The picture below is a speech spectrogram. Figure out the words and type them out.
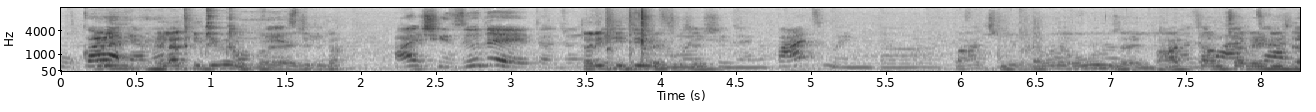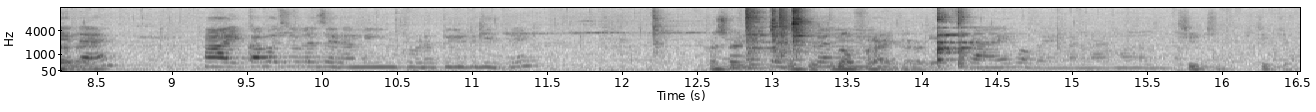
उकळ आणि आल्यावर ह्याला किती वेळ उकळ द्यायची. तुला? हा शिजू अजून तरी किती वेळ? शिजायला पाच मिनिटं. पाच मिनिटामध्ये होऊन जाईल. भात माझा आमचा भात रेडी झालेला झालाय आहे. हा एका बाजूला जरा मी थोडं पीठ घेते. कशासाठी? तुला फ्राय करायला. फ्राय हवंय मला म्हणून. ठीक आहे ठीक आहे.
